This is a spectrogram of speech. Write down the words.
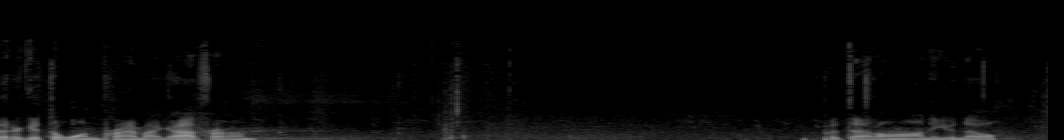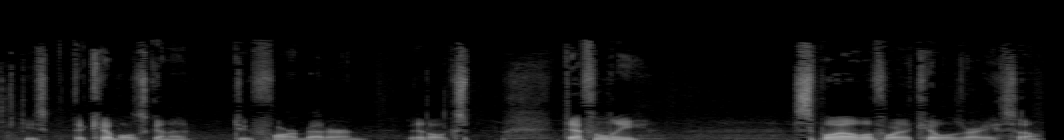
Better get the one prime I got from him. Put that on, even though he's the kibble's going to do far better. It'll definitely spoil before the kibble's ready. So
